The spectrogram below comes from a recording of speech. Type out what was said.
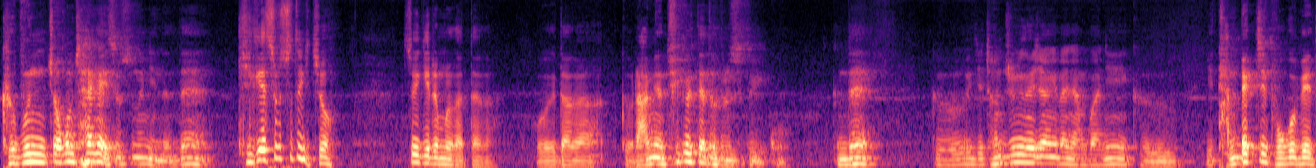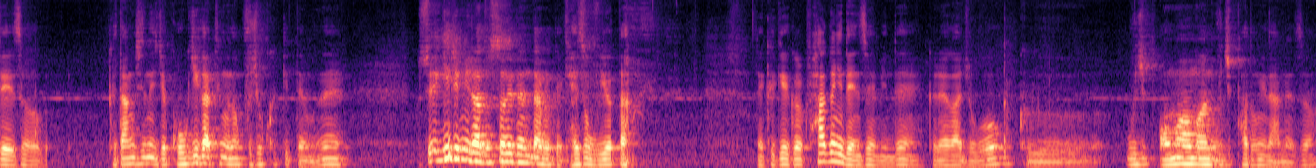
그분 조금 차이가 있을 수는 있는데 기계 쓸 수도 있죠. 쇠기름을 갖다가 거기다가 그 라면 튀길 때도 넣을 수도 있고. 근데 그 이제 전중현 회장이라는 양반이 그이 단백질 보급에 대해서 그 당시는 이제 고기 같은 거는 부족했기 때문에 쇠기름이라도 써야 된다고 계속 우겼다. 네, 그게 그 화근이 된 셈인데 그래가지고 그 우주 어마어마한 우주 파동이 나면서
